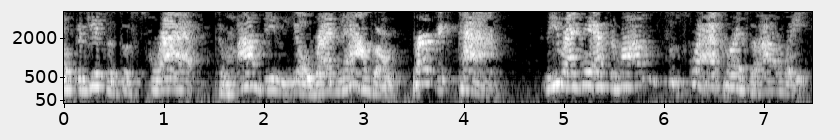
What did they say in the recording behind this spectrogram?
Don't forget to subscribe to my video. Right now It's a perfect time. See right there at the bottom? Subscribe, press it. I'll wait.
